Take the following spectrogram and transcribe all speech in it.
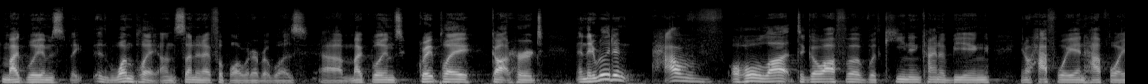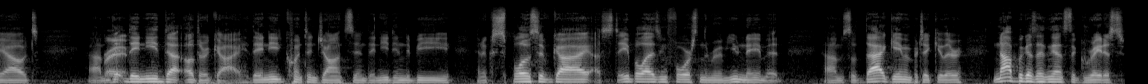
Mike Williams, like, one play on Sunday Night Football, or whatever it was, uh, Mike Williams, great play, got hurt, and they really didn't have a whole lot to go off of with Keenan kind of being, you know, halfway in, halfway out. Um, they, Right. they need that other guy. They need Quentin Johnston. They need him to be an explosive guy, a stabilizing force in the room, you name it. Um, so that game in particular, not because I think that's the greatest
